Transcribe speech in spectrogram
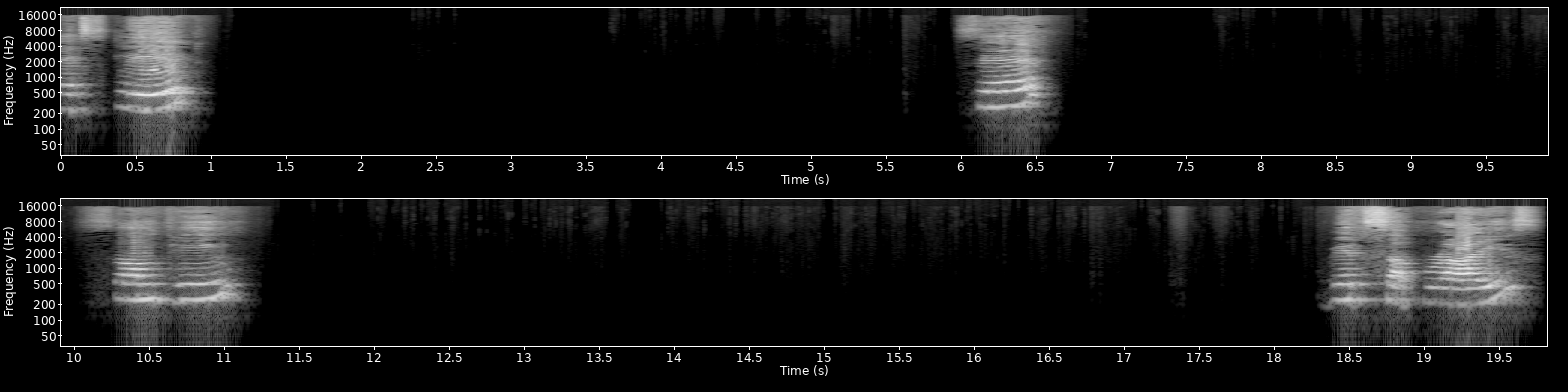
Exclaimed, said something with surprise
